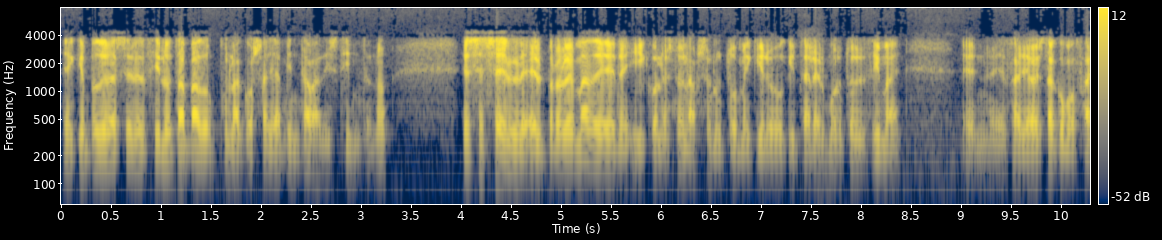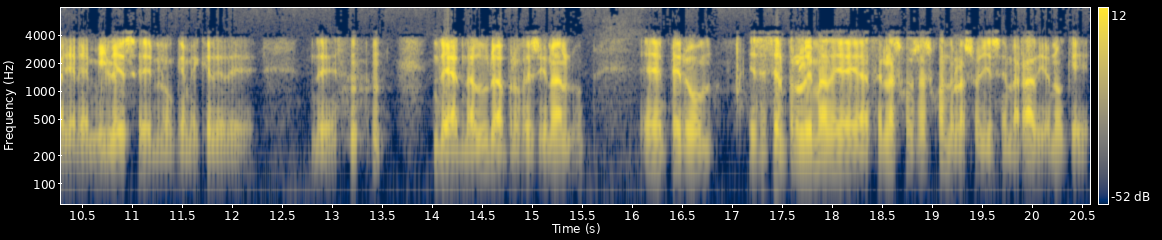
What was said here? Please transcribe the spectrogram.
eh, que pudiera ser el cielo tapado, pues la cosa ya pintaba distinto, ¿no? Ese es el, el problema de, y con esto en absoluto me quiero quitar el muerto de encima, ¿eh? He fallado esta como fallaré miles en lo que me quede de, de, de andadura profesional, ¿no? Eh, pero ese es el problema de hacer las cosas cuando las oyes en la radio, ¿no? Que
